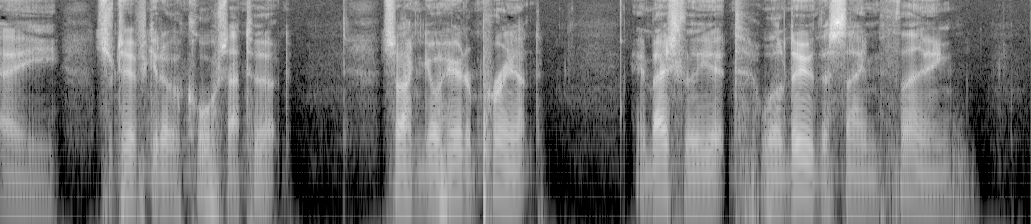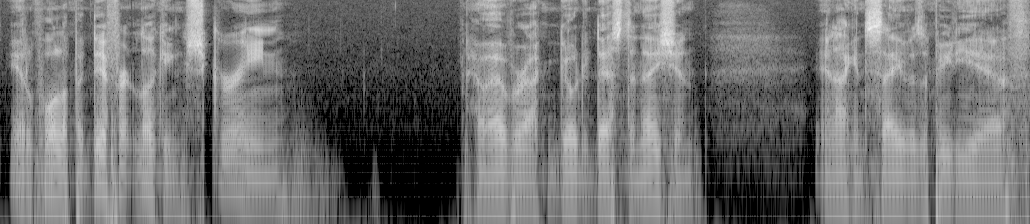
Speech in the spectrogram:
a certificate of a course I took. So I can go here to print and basically it will do the same thing. It'll pull up a different looking screen. However I can go to destination and I can save as a PDF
